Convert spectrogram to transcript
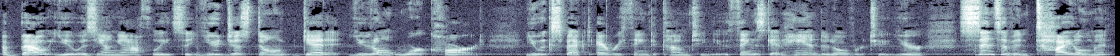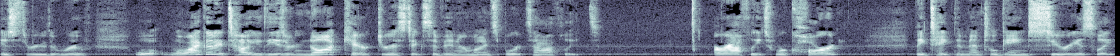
about you as young athletes that you just don't get it. You don't work hard. You expect everything to come to you. Things get handed over to you. Your sense of entitlement is through the roof. Well, well I got to tell you these are not characteristics of inner mind sports athletes. Our athletes work hard, they take the mental game seriously.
